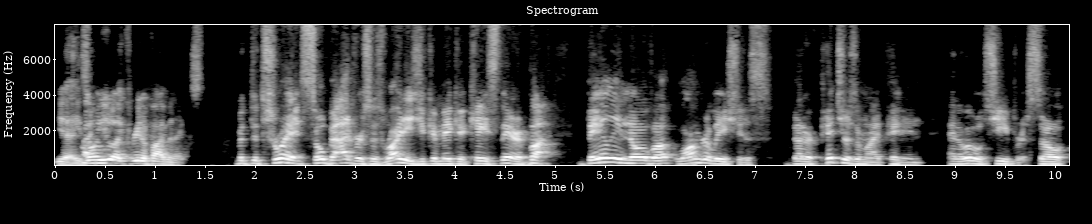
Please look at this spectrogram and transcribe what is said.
yeah, he's right. only like three to five innings. But Detroit, so bad versus righties, you can make a case there. But Bailey and Nova, longer leashes, better pitchers in my opinion, and a little cheaper. So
